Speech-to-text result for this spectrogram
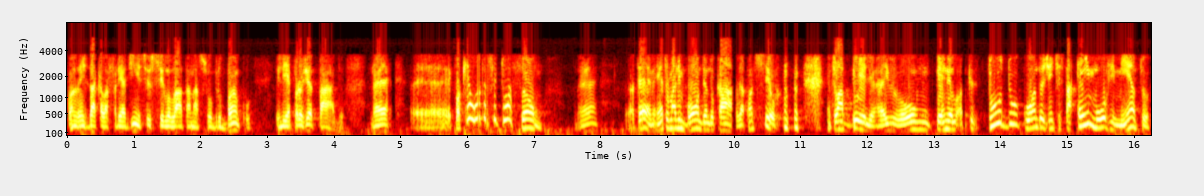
Quando a gente dá aquela freadinha, se o celular está sobre o banco, ele é projetado. Né? É, qualquer outra situação. Né? Até entra um marimbondo dentro do carro, já aconteceu. entra uma abelha, aí, ou um pernilongo. Tudo quando a gente está em movimento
